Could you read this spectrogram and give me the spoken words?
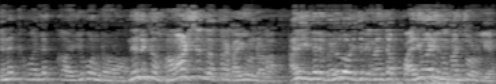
നിനക്ക് വല്ല കഴിവുണ്ടോ നിനക്ക് ഹാഷിന്റെ അത്ര കഴിവുണ്ടോടാ? അത് ഇന്നലെ വെള്ളം ഒഴിച്ചിട്ട് കാണിച്ച പരിപാടി ഒന്നും കാണിച്ചു കൊടുക്കില്ല.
